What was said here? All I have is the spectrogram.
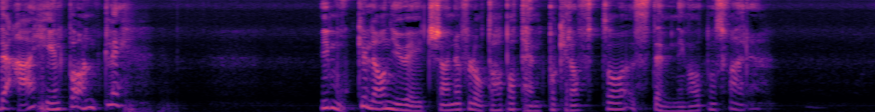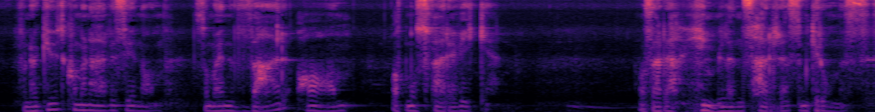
det er helt på ordentlig. Vi må ikke la New Agerne få lov til å ha patent på kraft og stemning og atmosfære. For når Gud kommer nær ved sin ånd, så må enhver annen atmosfære vike. Og så er det himmelens herre som krones.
